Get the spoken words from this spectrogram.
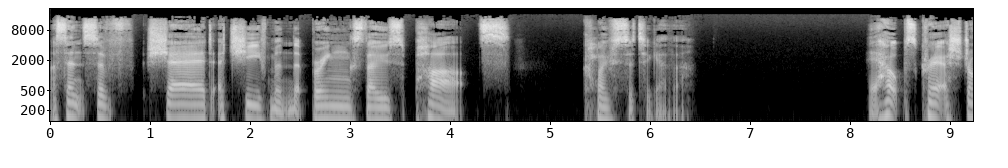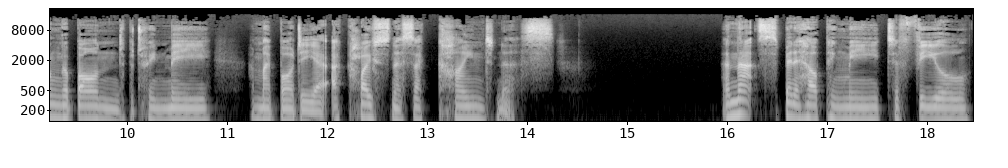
A sense of shared achievement that brings those parts closer together. It helps create a stronger bond between me and my body, a, closeness, a kindness. And that's been helping me to feel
